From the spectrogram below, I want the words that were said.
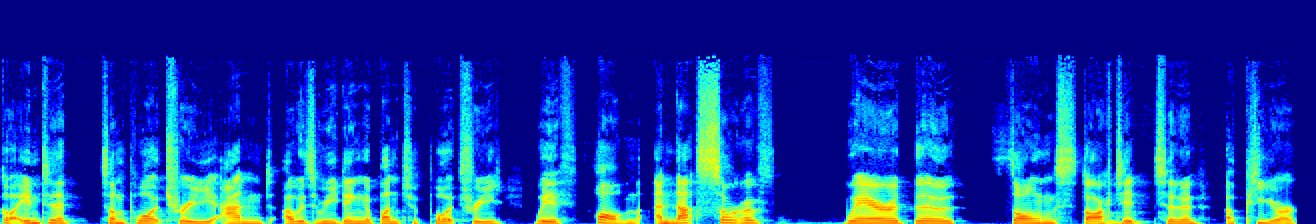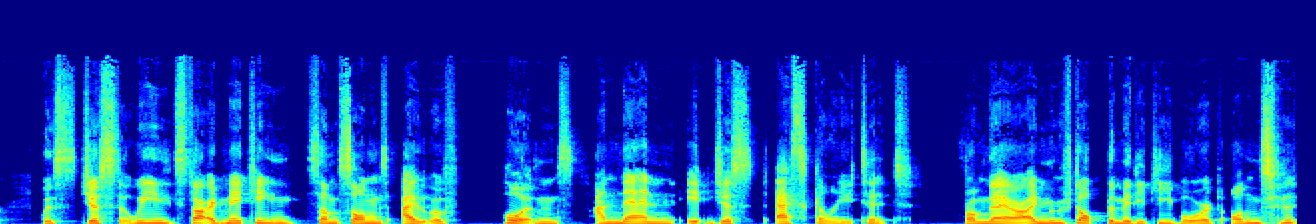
got into some poetry and I was reading a bunch of poetry with Tom, and that's sort of where the songs started mm-hmm. to appear. Was just that we started making some songs out of poems, and then it just escalated from there. I moved up the MIDI keyboard onto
